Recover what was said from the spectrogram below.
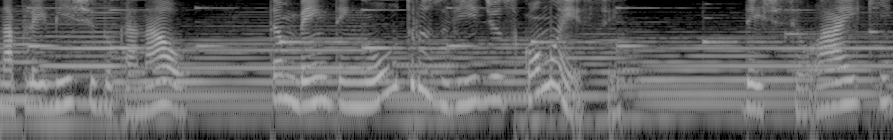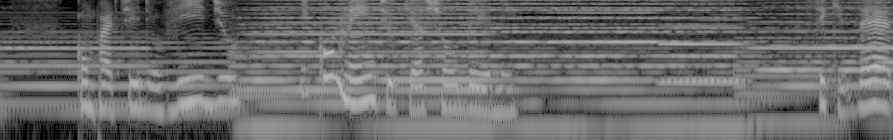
na playlist do canal também tem outros vídeos como esse. Deixe seu like, compartilhe o vídeo e comente o que achou dele. Se quiser,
